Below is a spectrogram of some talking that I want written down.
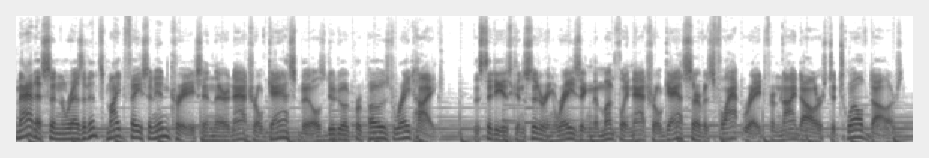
Madison residents might face an increase in their natural gas bills due to a proposed rate hike. The city is considering raising the monthly natural gas service flat rate from $9 to $12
